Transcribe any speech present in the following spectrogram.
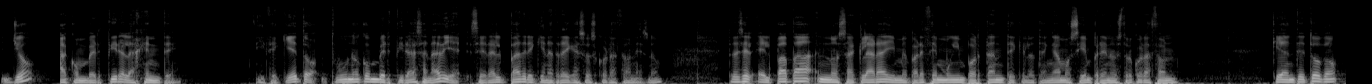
yo a convertir a la gente. dice, quieto, tú no convertirás a nadie, será el Padre quien atraiga esos corazones, ¿no? Entonces el Papa nos aclara, y me parece muy importante que lo tengamos siempre en nuestro corazón, que ante todo,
